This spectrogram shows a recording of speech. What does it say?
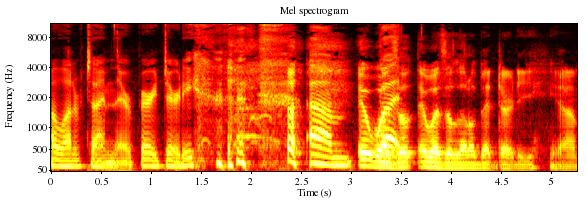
a lot of time there. Very dirty. um, it was. A, it was a little bit dirty. Yeah.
